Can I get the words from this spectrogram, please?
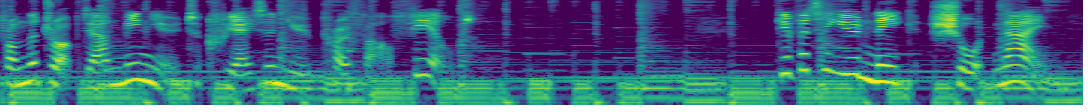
from the drop-down menu to create a new profile field. Give it a unique short name.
